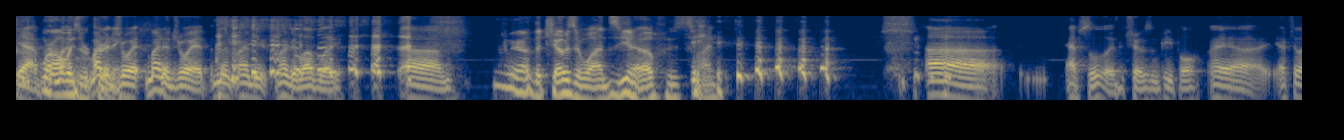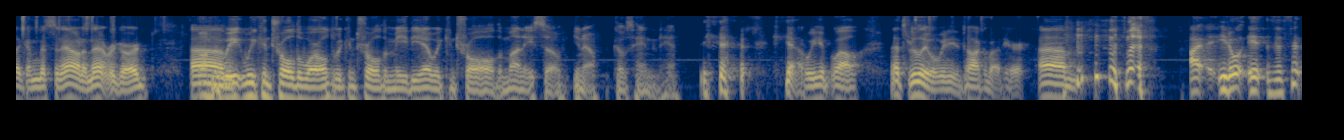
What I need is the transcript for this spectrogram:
yeah, We're always might recruiting. enjoy it. Might enjoy it. Might, might be might be lovely. Um, We are the chosen ones, you know. It's fine. uh, absolutely, the chosen people. I uh, I feel like I'm missing out in that regard. I mean, Um, we we control the world, we control the media, we control all the money, so you know it goes hand in hand. yeah, we well, that's really what we need to talk about here. Um, I, you know, it, the th-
